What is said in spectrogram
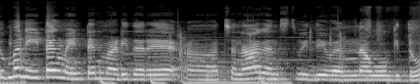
ತುಂಬ ನೀಟಾಗಿ ಮೇಂಟೈನ್ ಮಾಡಿದ್ದಾರೆ. ಚೆನ್ನಾಗಿ ಅನಿಸ್ತು ಇಲ್ಲಿ, ನಾವು ಹೋಗಿದ್ದು.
